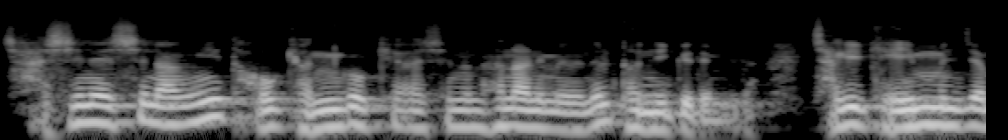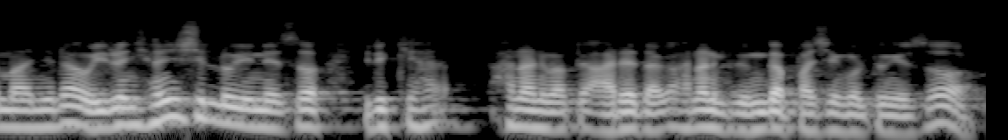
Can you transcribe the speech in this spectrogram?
자신의 신앙이 더욱 견고케 하시는 하나님의 은혜를 덧입게 됩니다. 자기 개인 문제만 아니라 이런 현실로 인해서 이렇게 하나님 앞에 아래다가 하나님께서 응답하신 걸 통해서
